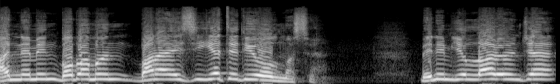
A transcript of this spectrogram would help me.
annemin babamın bana eziyet ediyor olması, benim yıllar önce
